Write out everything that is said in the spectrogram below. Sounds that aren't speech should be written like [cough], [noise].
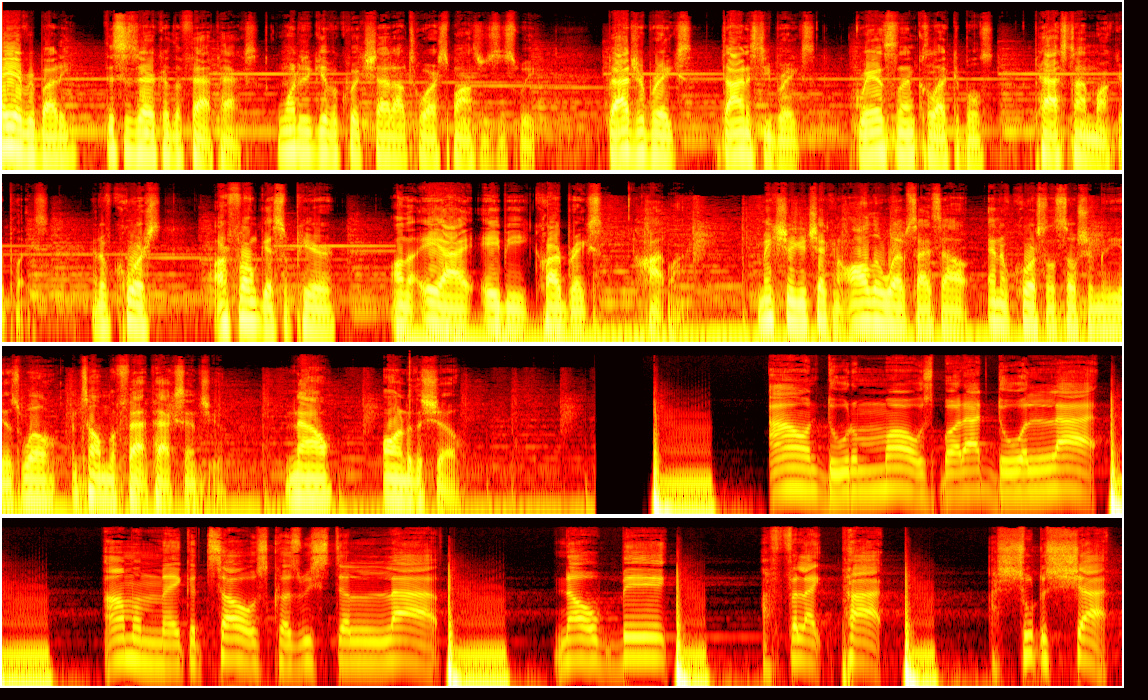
Hey everybody, this is Eric of the Fat Packs. Wanted to give a quick shout out to our sponsors this week Badger Breaks, Dynasty Breaks, Grand Slam Collectibles, Pastime Marketplace, and of course, our phone guests appear on the AIAB Card Breaks hotline. Make sure you're checking all their websites out and, of course, on social media as well, and tell them the Fat Pack sent you. Now, on to the show. I don't do the most, but I do a lot. I'ma make a toast, cause we still alive. No big, I feel like Pac. I shoot a shot.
